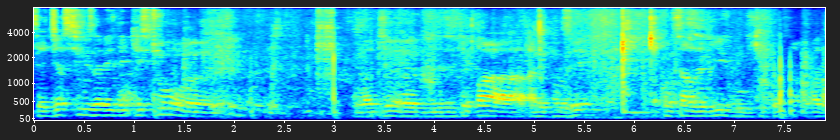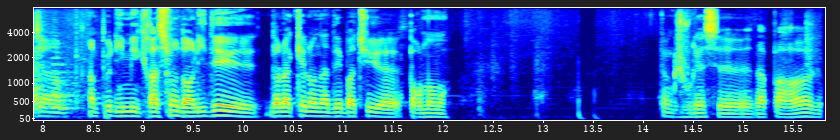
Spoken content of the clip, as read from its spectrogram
C'est-à-dire si vous avez des questions, euh, on va dire, euh, vous n'hésitez pas à, les poser. Qui concerne le livre ou qui concerne, on va dire, un, un peu l'immigration dans l'idée dans laquelle on a débattu euh, pour le moment. Donc je vous laisse euh, la parole.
